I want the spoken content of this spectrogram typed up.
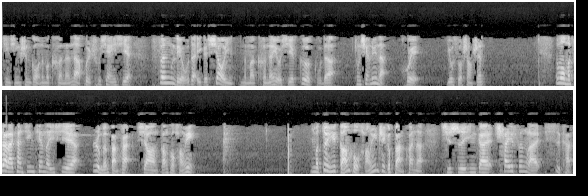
进行申购，那么可能呢会出现一些分流的一个效应，那么可能有些个股的中签率呢会有所上升。那么我们再来看今天的一些热门板块，像港口航运。那么对于港口航运这个板块呢，其实应该拆分来细看，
